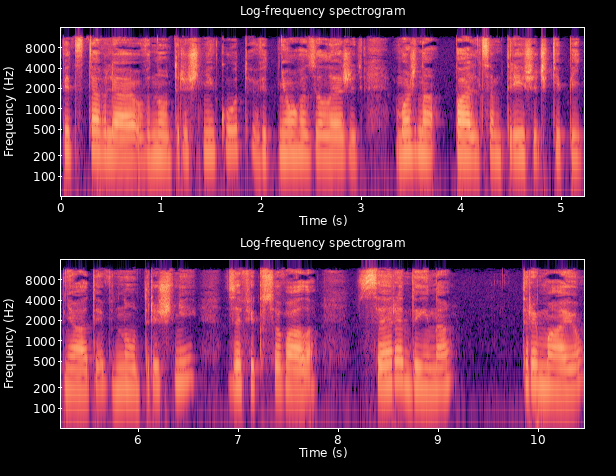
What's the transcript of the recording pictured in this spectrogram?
Підставляю внутрішній кут, від нього залежить. Можна пальцем трішечки підняти внутрішній, зафіксувала. Середина. Тримаю,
